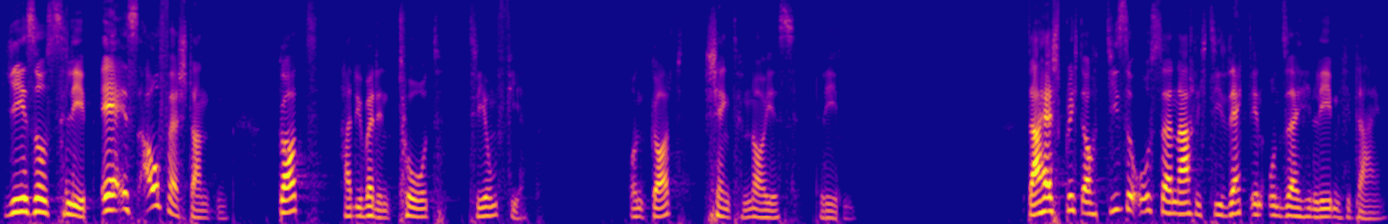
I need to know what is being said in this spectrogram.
Jesus lebt, er ist auferstanden. Gott hat über den Tod triumphiert. Und Gott schenkt neues Leben. Daher spricht auch diese Osternachricht direkt in unser Leben hinein.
